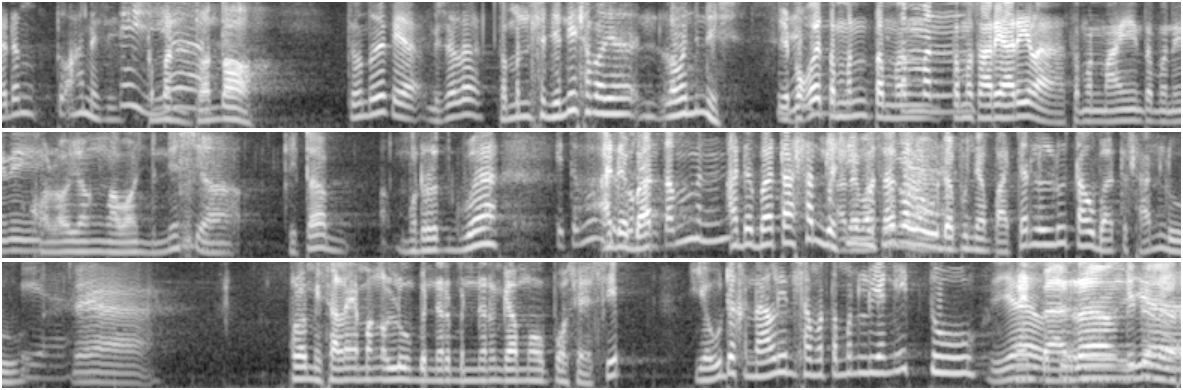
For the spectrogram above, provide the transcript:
Kadang tuh aneh sih. eh, Temen, iya. contoh. Contohnya kayak misalnya Temen sejenis apa ya- lawan jenis? ya pokoknya teman Temen- teman sehari-hari lah, teman main, teman ini. Kalau yang lawan jenis ya kita menurut gua Itu mah ada bat- temen. ada batasan gak sih? Ada Maksudnya kalau udah punya pacar lu tahu batasan lu. Iya. Ya. Kalau misalnya emang lu bener-bener gak mau posesif, ya udah kenalin sama temen lu yang itu. Iya, Main betul. bareng gitu Iya. loh.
